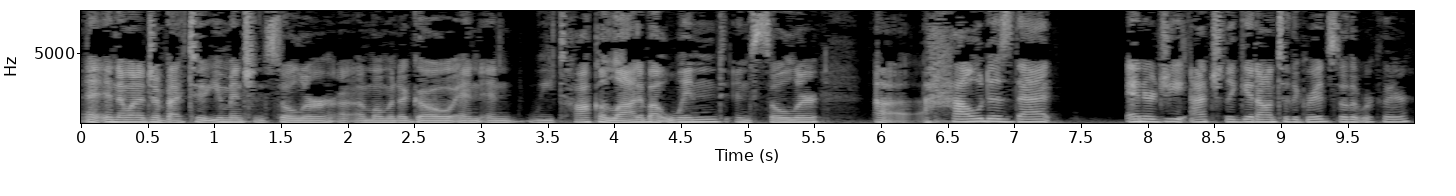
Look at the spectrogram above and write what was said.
And, I want to jump back to you mentioned solar a moment ago, and, and we talk a lot about wind and solar. Uh, how does that energy actually get onto the grid so that we're clear?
